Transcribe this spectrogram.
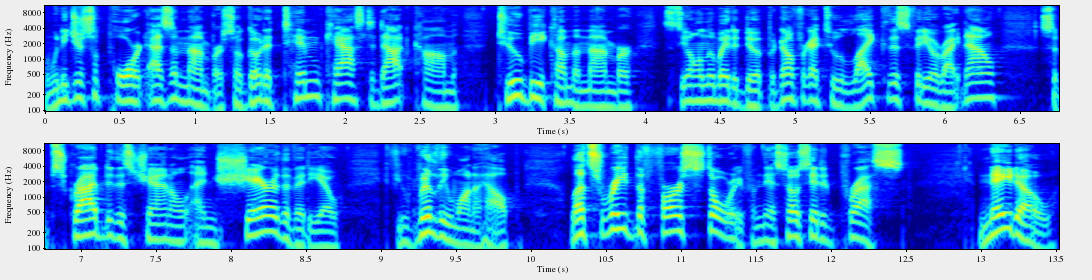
We need your support as a member. So go to timcast.com to become a member. It's the only way to do it. But don't forget to like this video right now, subscribe to this channel, and share the video if you really want to help. Let's read the first story from the Associated Press. NATO,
